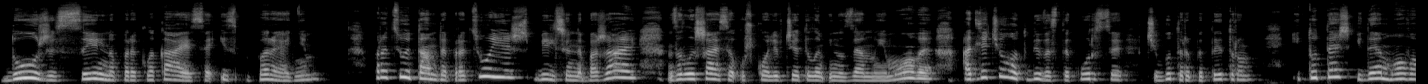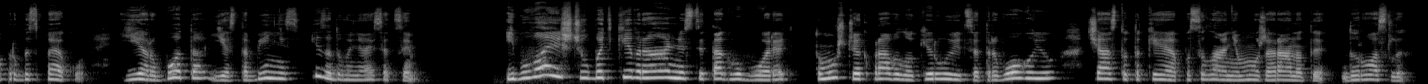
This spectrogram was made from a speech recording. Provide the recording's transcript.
дуже сильно перекликається із попереднім. Працюй там, де працюєш, більше не бажай, залишайся у школі вчителем іноземної мови, а для чого тобі вести курси чи бути репетитором? І тут теж іде мова про безпеку. Є робота, є стабільність і задовольняйся цим. І буває, що батьки в реальності так говорять, тому що, як правило, керуються тривогою, часто таке посилання може ранити дорослих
